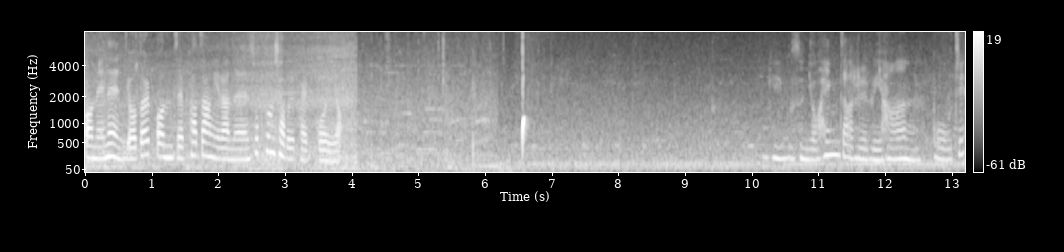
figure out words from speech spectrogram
이번에는 여덟 번째 파장이라는 소품샵을 갈 거예요. 여기 무슨 여행자를 위한 뭐지?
